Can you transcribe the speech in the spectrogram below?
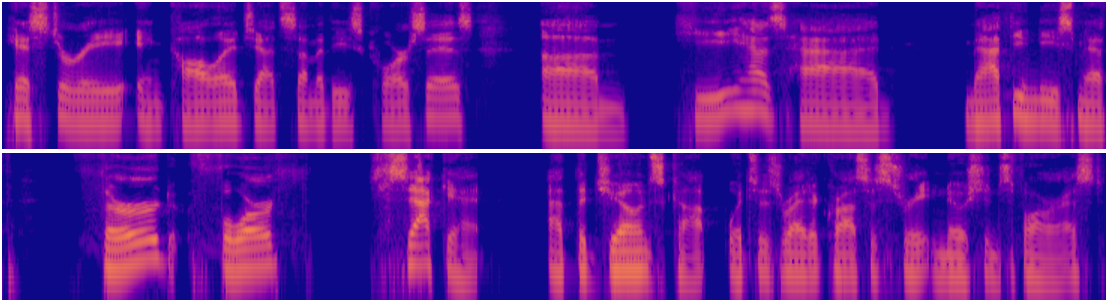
history in college at some of these courses. Um, he has had Matthew NeSmith third, fourth, second at the Jones Cup, which is right across the street in Oceans Forest.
